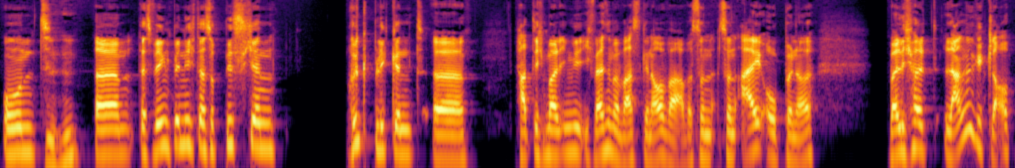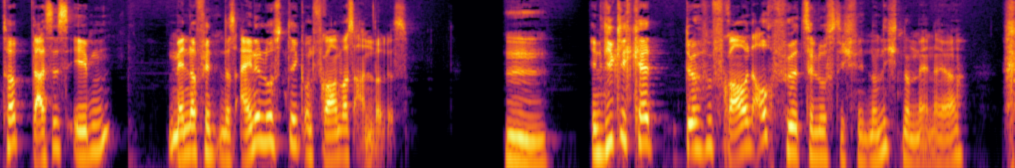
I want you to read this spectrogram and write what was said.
Und mhm. ähm, deswegen bin ich da so ein bisschen rückblickend, äh, hatte ich mal irgendwie, ich weiß nicht mehr, was genau war, aber so ein, so ein Eye-Opener, weil ich halt lange geglaubt habe, dass es eben Männer finden das eine lustig und Frauen was anderes. Hm. In Wirklichkeit dürfen Frauen auch Fürze lustig finden und nicht nur Männer, ja.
